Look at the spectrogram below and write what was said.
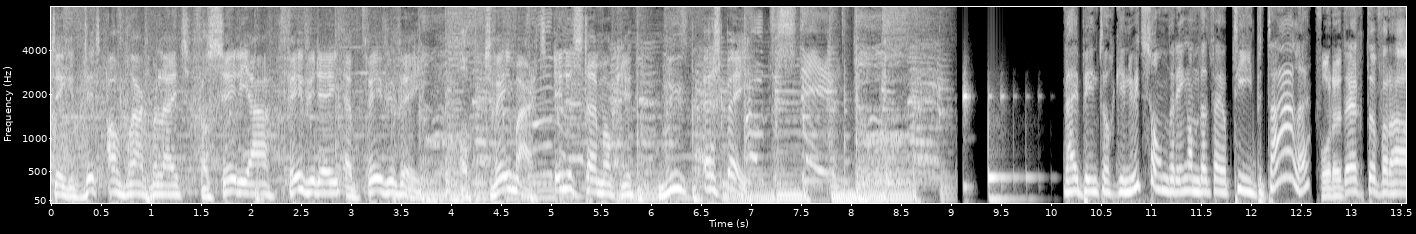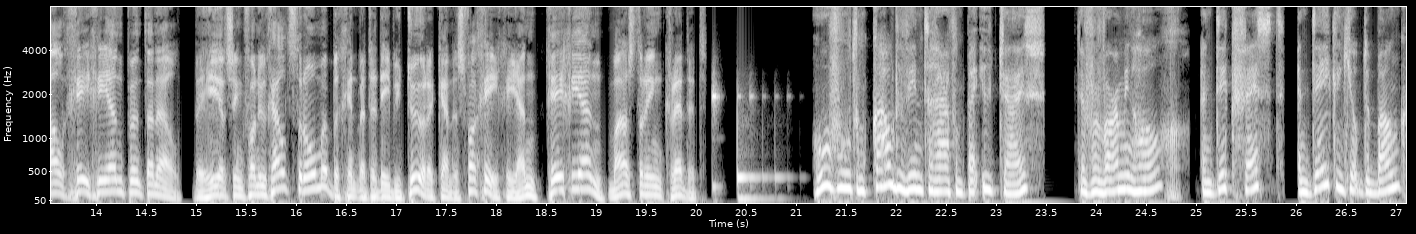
tegen dit afbraakbeleid van CDA, VVD en PVV. Op 2 maart in het stemhokje Nu SP. Wij zijn toch geen uitzondering omdat wij op tijd betalen? Voor het echte verhaal ggn.nl. Beheersing van uw geldstromen begint met de debiteurenkennis van GGN. GGN Mastering Credit. Hoe voelt een koude winteravond bij u thuis? De verwarming hoog, een dik vest, een dekentje op de bank...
